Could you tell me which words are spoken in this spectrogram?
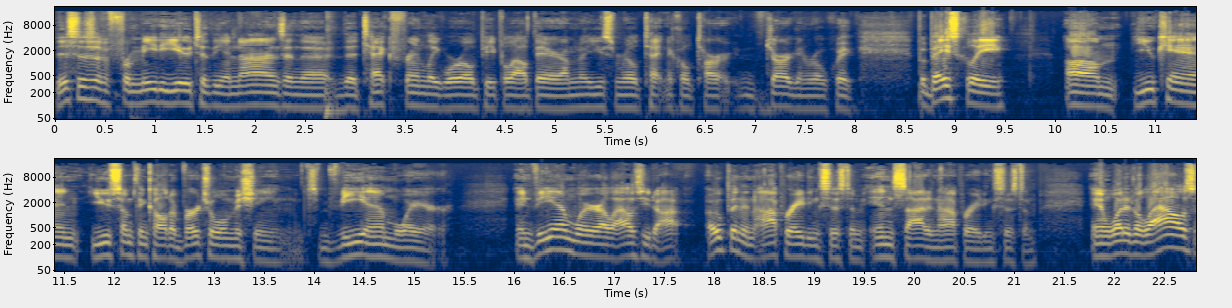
This is a, from me to you to the anons and the, the tech friendly world people out there. I'm going to use some real technical tar- jargon real quick. But basically, um, you can use something called a virtual machine. It's VMware. And VMware allows you to op- open an operating system inside an operating system. And what it allows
